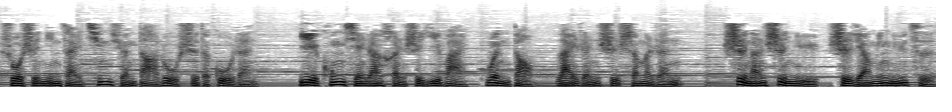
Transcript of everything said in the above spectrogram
说是您在清玄大陆时的故人。夜空显然很是意外，问道：来人是什么人？是男是女？是两名女子，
